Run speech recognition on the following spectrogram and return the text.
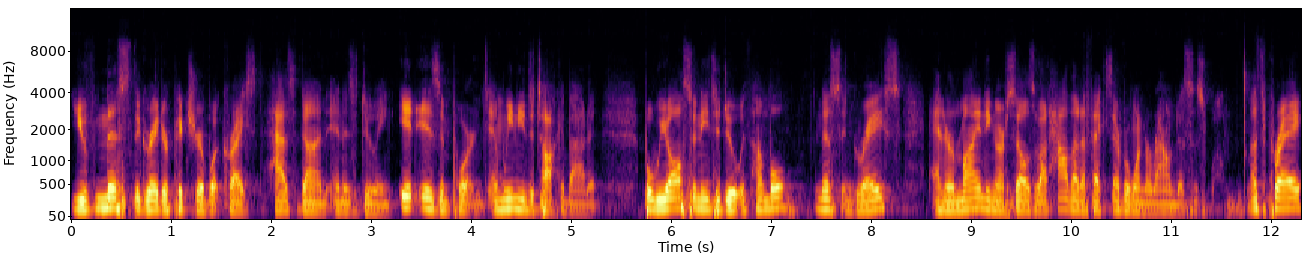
you've missed the greater picture of what Christ has done and is doing. It is important, and we need to talk about it but we also need to do it with humbleness and grace and reminding ourselves about how that affects everyone around us as well. Let's pray.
